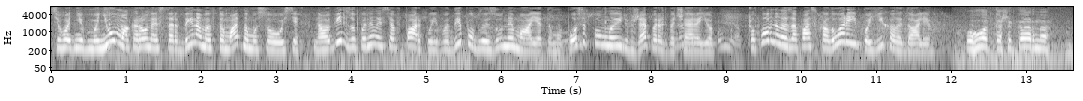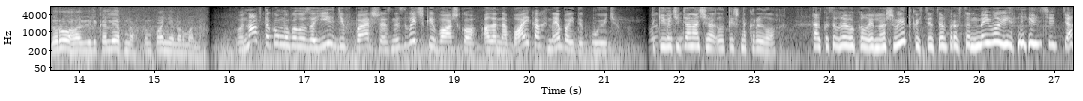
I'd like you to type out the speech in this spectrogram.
Сьогодні в меню макарони з сардинами в томатному соусі. На обід зупинилися в парку і води поблизу немає, тому посуд помиють вже перед вечерею. Поповнили запас калорій, поїхали далі. Погодка шикарна, дорога великолепна, компанія нормальна. Вона в такому велозаїзді вперше. З незвички важко, але на байках не байдикують. Такі відчуття, наче летиш на крилах. Так, особливо коли на швидкості, це просто неймовірні відчуття.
